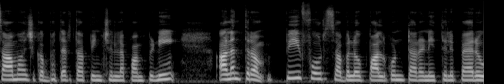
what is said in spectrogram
సామాజిక భద్రతా పింఛన్ల పంపిణీ అనంతరం పి ఫోర్ సభలో పాల్గొంటారని తెలిపారు.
